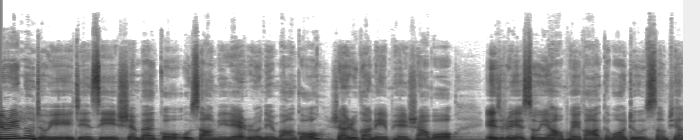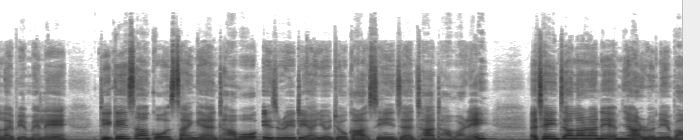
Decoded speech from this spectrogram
ပြည်ရင်းလုံခြုံရေးအေဂျင်စီရှင်ဘတ်ကိုဦးဆောင်နေတဲ့ရိုနင်ဘာကိုယာရုကနေဖယ်ရှားဖို့အစ္စရေးအစိုးရအဖွဲ့ကသဘောတူဆုံးဖြတ်လိုက်ပေမဲ့လည်းဒီကိစ္စကိုဆိုင်းငံ့ထားဖို့အစ္စရေးတရားရုံးချုပ်ကစီရင်ချက်ချထားပါတယ်။အချိန်ကြာလာတာနဲ့အမျှရိုနင်ဘာ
